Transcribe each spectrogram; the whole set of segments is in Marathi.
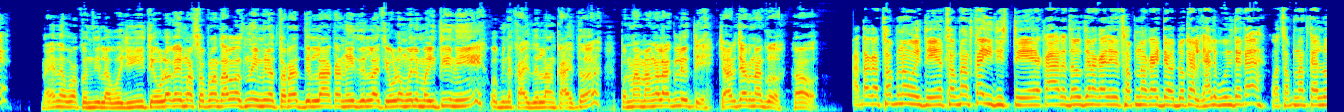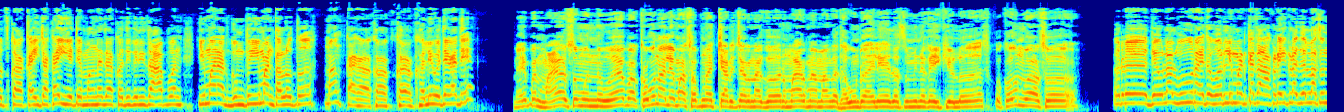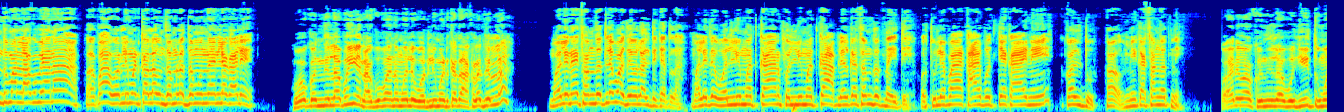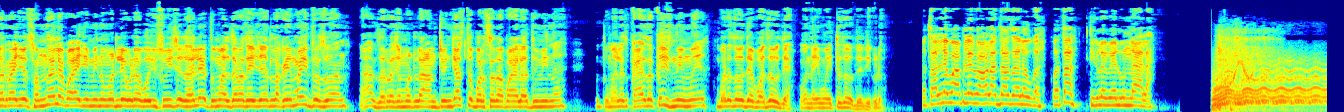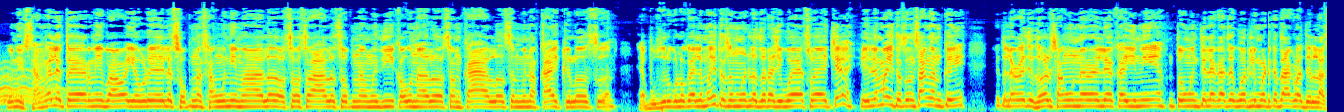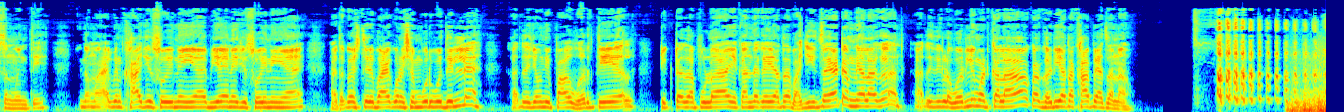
नाही ना बा कंदीला भाजी तेवढं काही माझ्या स्वप्नात आलंच नाही. मी तरात दिला का नाही दिला तेवढं मला माहिती नाही. मी काय दिला काय तर. पण मा मागा लागले होते. चार चार नाग हो. आता काय स्वप्न होते? स्वप्नात काही दिसते? काय रे जाऊ दे ना काय स्वप्न काय डोक्याला घाले बोलते व स्वप्नात काय लोच का काहीच्या काही येते मग नाही कधी कधी आपण इमानात घुमतो इमान चालवतो. मग काय खाली होते का ते? नाही पण माय असं म्हणणं वय बा काऊन आले मा स्वप्नात चार चार नागर मार मा मागं धावून राहिले जसं मी काही केलं. काऊन बा असं? अरे देवलाल भाऊ नाही तर वरली मटक्याचा आकडे इकडे दिला असून तुम्हाला लागू ना. बाबा वरली मटका लावून जमलं जमून नाही गाले हो कंदीला पाहिजे नागोबानं मला वरली मटक्याचा आकडा दिला? मला नाही समजतले बा देवलाल त्याच्यातला. मला ते वल्ली मत का फल्ली मत का आपल्याला काय समजत नाही ते. तुले पाय काय बघते काय नाही कल तू. हो मी काय सांगत नाही. अरे वा कंदीला भाजी तुम्हाला राजे समजायला पाहिजे. मी म्हटलं एवढ्या वैसोयीचे झाले तुम्हाला जरा त्याच्यातला काही माहीत असन? हा जराचे म्हटलं आमच्या जास्त बरसादा पाहिला तुम्ही ना. तुम्हाला काय तर काहीच नाही मग बरं जाऊ द्या बा जाऊ द्या. हो नाही माहिती जाऊ द्या तिकडं. चाललं चालले बा आपल्या गावाला जा लवकर. पता तिकडे वेलून आला कोणी सांगायला तयार नाही बाबा एवढं यायला स्वप्न सांगून नाही मला आलं असं असं आलं स्वप्नामध्ये काऊन आलं असं काय आलं असं मी काय केलं असं. या बुजुर्ग लोकांना माहीत असं म्हटलं जराशी वयास वयाच्या याला माहीत असं सांगन काही. हे तुला धड सांगून नाही राहिले काही नाही. तो म्हणते काय वरली मटका दाखला दिला असं म्हणते. इथं मग आपण खायची सोय नाही आहे बियाण्याची सोय नाही आहे. आता कशी तरी बायकोने शंभर रुपये दिले आता त्याच्यामध्ये पाव भरतेल टिकटाचा पुडा एखादा काही आता भाजीचा आयटम न्या लागत आता तिकडे वरली मटका लाव का घरी आता खा प्याचं नाव?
